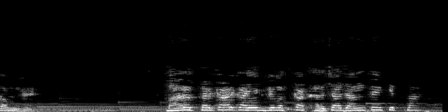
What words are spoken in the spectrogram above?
कम है। भारत सरकार का एक दिवस का खर्चा जानते हैं कितना? है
